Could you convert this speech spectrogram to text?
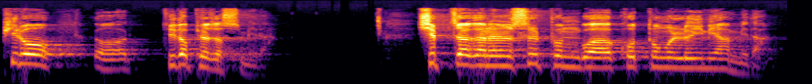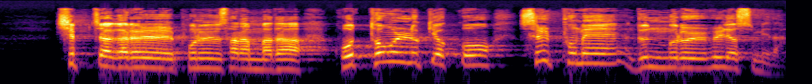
피로 어, 뒤덮여졌습니다. 십자가는 슬픔과 고통을 의미합니다. 십자가를 보는 사람마다 고통을 느꼈고 슬픔의 눈물을 흘렸습니다.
